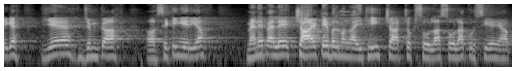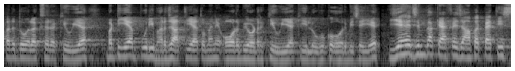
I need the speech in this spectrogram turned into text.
ठीक है? ये जिम का सिटिंग एरिया मैंने पहले चार टेबल मंगाई थी, चार चौक सोलह सोलह कुर्सी है यहाँ पर, दो अलग से रखी हुई है बट ये पूरी भर जाती है तो मैंने और भी ऑर्डर की हुई है कि लोगों को और भी चाहिए। ये है जिम का कैफ़े जहाँ पर 35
